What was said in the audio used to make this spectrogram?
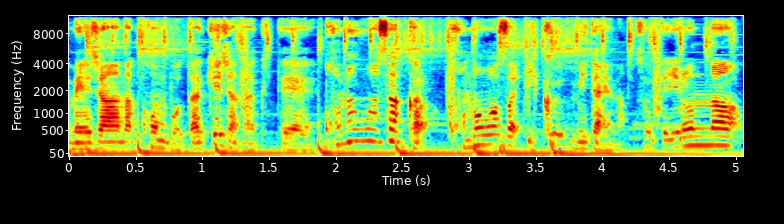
メジャーなコンボだけじゃなくて、この技からこの技行くみたいな、そうやっていろんな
